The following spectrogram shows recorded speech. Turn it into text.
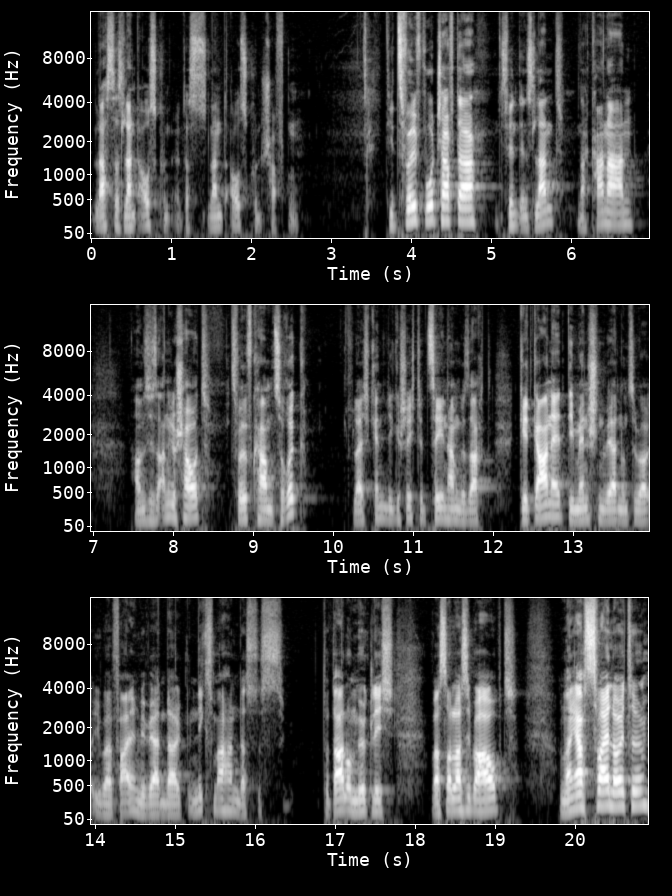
lasst das Land, auskund, das Land auskundschaften. Die zwölf Botschafter sind ins Land, nach Kanaan, haben sich das angeschaut. Zwölf kamen zurück. Vielleicht kennen die Geschichte. Zehn haben gesagt, geht gar nicht, die Menschen werden uns über, überfallen, wir werden da nichts machen, das ist total unmöglich. Was soll das überhaupt? Und dann gab es zwei Leute,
